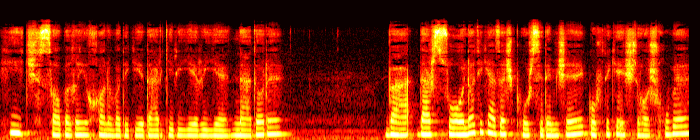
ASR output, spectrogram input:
هیچ سابقه خانوادگی درگیری ریه نداره و در سوالاتی که ازش پرسیده میشه گفته که اشتهاش خوبه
